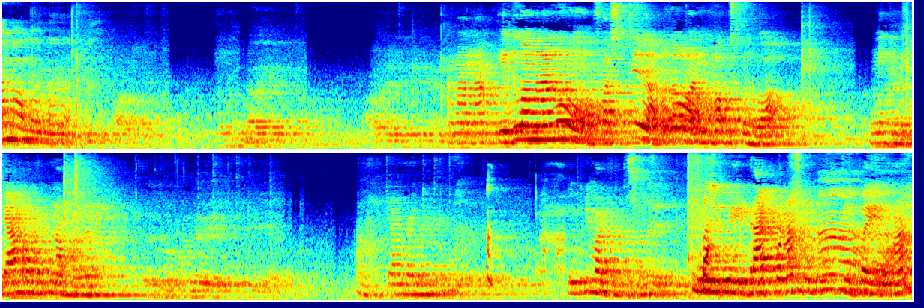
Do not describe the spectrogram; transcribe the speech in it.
ஆமாம் ஆமாம் ஆமாம் ஆனால் நான் எது வாங்கினாலும் ஃபஸ்ட்டு அவள் தான் அன்பாக்ஸ் பண்ணுவா. இன்னைக்கு இந்த கேமரா மட்டும் நான் பண்ணினேன் ஆ கேமரா இருக்கு. எப்படி மாட்டுறது சொல்லு? இப்படி ட்ராக் பண்ணால் கிளிப் ஆயிடும்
